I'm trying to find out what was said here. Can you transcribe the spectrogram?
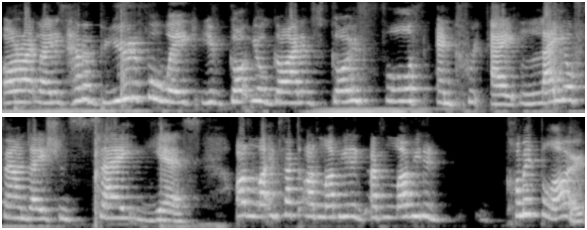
All right, ladies, have a beautiful week. You've got your guidance. Go forth and create. Lay your foundation. Say yes. I'd lo- in fact, I'd love you to. I'd love you to comment below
